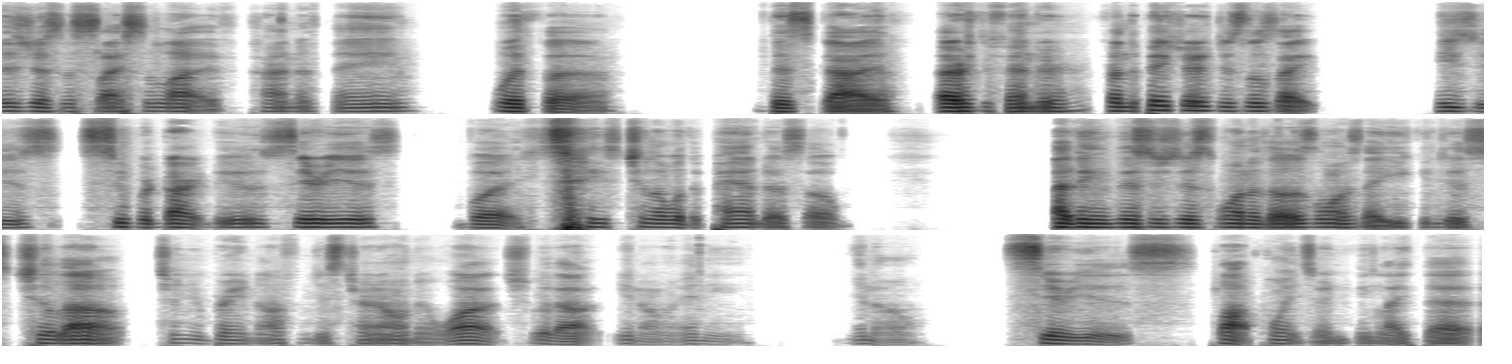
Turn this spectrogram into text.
it's just a slice of life kind of thing with uh this guy, Earth Defender. From the picture, it just looks like he's just super dark dude, serious, but he's chilling with a panda. So I think this is just one of those ones that you can just chill out, turn your brain off, and just turn on and watch without you know any you know serious plot points or anything like that.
